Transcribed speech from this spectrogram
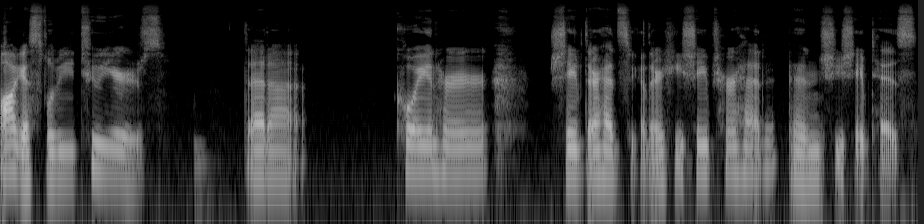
August. It'll be two years that uh, Coy and her shaved their heads together. He shaved her head, and she shaved his.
